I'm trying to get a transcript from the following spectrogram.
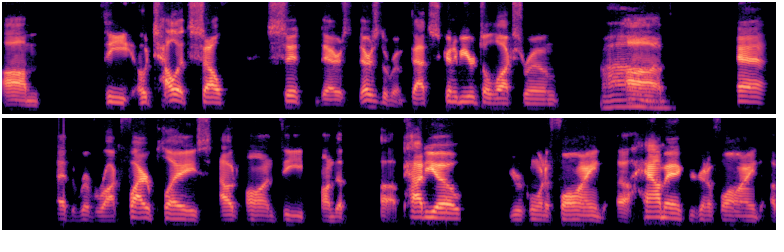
Um, the hotel itself sit there's there's the room. That's going to be your deluxe room. Wow. And at the River Rock fireplace out on the on the uh, patio. You're going to find a hammock. You're going to find a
